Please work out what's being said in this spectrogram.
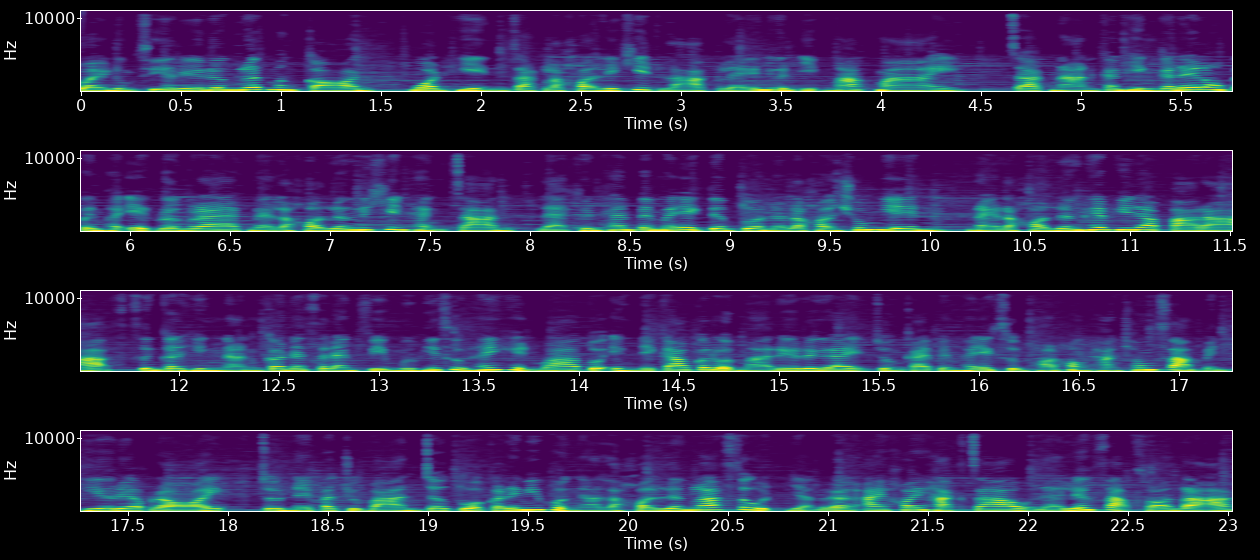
วัยหนุ่มซีรีส์เรื่องเลือดมังกรหมวดหินจากละครลิขิตรัก และอื่นๆอีกมากมาย จากนั้นกันทิงก็ได้ลองเป็นพระเอกเรื่องแรกในละครเรื่องลิขิตแห่งจันทร์และขึ้นแท่นเป็นพระเอกเต็มตัวในละครช่วงเย็น ในละครเรื่องเทพธิดาปาระ ซึ่งกันทิงนั้นก็ได้แสดงฝีมือพิสูจน์ให้เห็นว่าตัวเองได้ก้าวกระโดดมาเรื่อยๆ จนกลายเป็นพระเอกสุดฮอตของทางช่อง 3 เป็นที่เรียบร้อย จนในปัจจุบันเจ้าตัวก็ได้มีผลงานละครเรื่องล่าสุด อย่างเรื่องไอ้ค่อยหักเจ้า และเรื่องสาบซ่อนรัก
